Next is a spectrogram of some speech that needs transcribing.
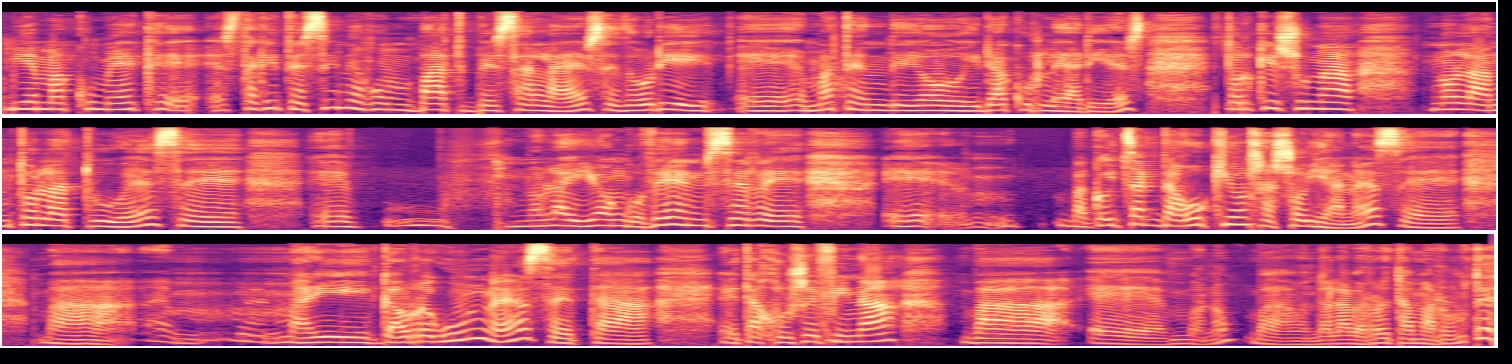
bi emakumeek eh, ez dakit ezin egun bat bezala, ez? Edo hori eh, ematen dio irakurleari, ez? Torkizuna nola antolatu, ez? E, e, nola joango den, zer e, bakoitzak dagokion sasoian, ez? E, ba, Mari gaur egun, ez? Eta eta Josefina, ba, e, bueno, ba, ondala berro eta marrute.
